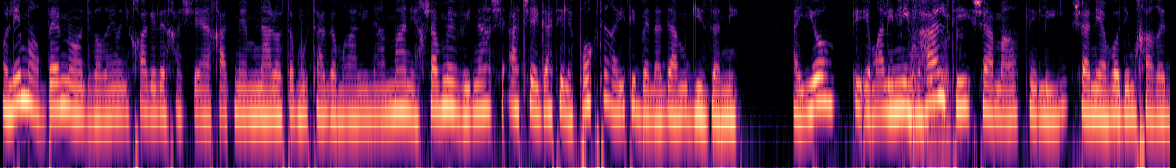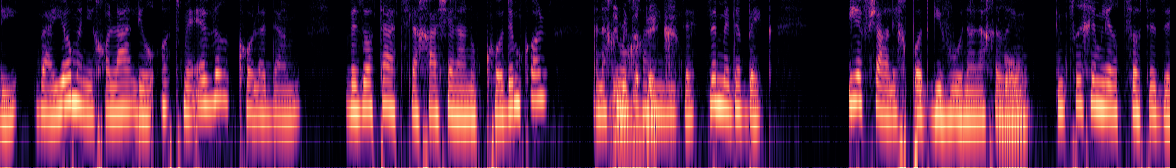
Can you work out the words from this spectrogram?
עולים הרבה מאוד דברים, אני יכולה להגיד לך שאחת מהם מנהלות המותג אמרה לי, נעמה, אני עכשיו מבינה שעד שהגעתי לפרוקטר הייתי בן אדם גזעני. היום, היא אמרה לי, נבהלתי שאמרת לי, לי שאני אעבוד עם חרדי, והיום אני יכולה לראות מעבר כל אדם. וזאת ההצלחה שלנו קודם כל, אנחנו. חיים את זה. זה מדבק. אי אפשר לכפות גיוון על אחרים, ברור. הם צריכים לרצות את זה.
